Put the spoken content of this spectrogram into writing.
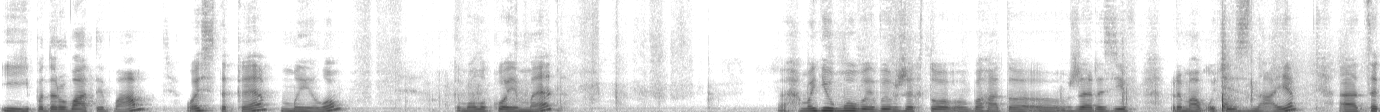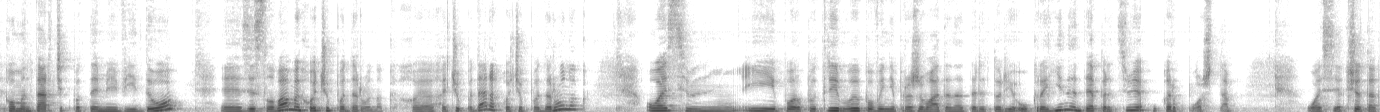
і подарувати вам ось таке мило, молоко і мед. Мої умови ви вже хто багато е, вже разів приймав участь, знає. Е, Це коментарчик по темі відео е, зі словами Хочу подарунок. Хочу подарок, хочу подарунок. Ось і ви повинні проживати на території України, де працює Укрпошта. Ось, якщо так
